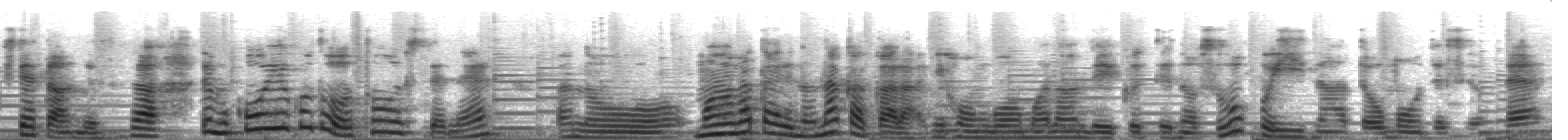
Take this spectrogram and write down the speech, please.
してたんですがでもこういうことを通してねあの物語の中から日本語を学んでいくっていうのはすごくいいなと思うんですよね。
